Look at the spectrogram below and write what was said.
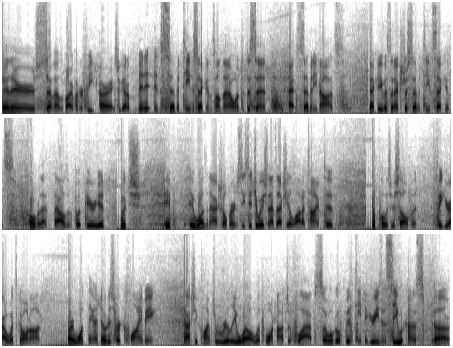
And there's 7,500 feet. All right, so we got a minute and 17 seconds on that one to descend at 70 knots. That gave us an extra 17 seconds over that 1,000 foot period, which if it was an actual emergency situation, that's actually a lot of time to compose yourself and figure out what's going on. All right, one thing I noticed for climbing It actually climbs really well with one notch of flaps. So we'll go 15 degrees and see what kind of uh,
